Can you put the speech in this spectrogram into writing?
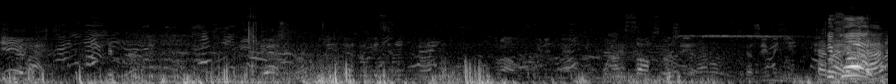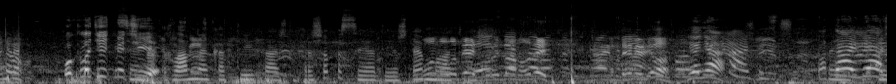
Дім. Йдеш? Йдеш, дивись. Ти сам скажи. Скажи мені. Тихо! Покладіть м'ячі. Главное, как ты играешь. Ты хорошо пасы отдаешь, да, Вон мат? молодець, боротьба, молодець. Деня, катай м'яч,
